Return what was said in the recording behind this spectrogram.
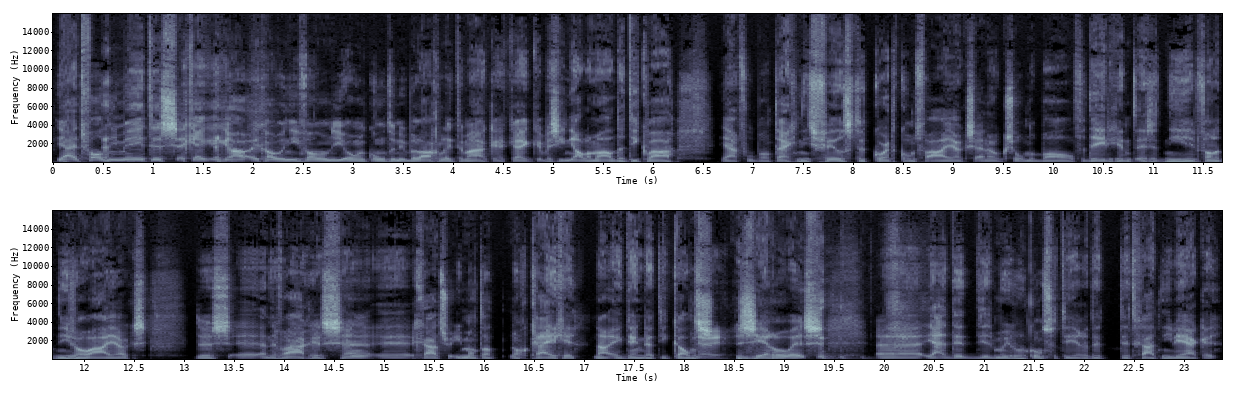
Ja, het valt niet mee. Het is, kijk, ik hou, ik hou er niet van om die jongen continu belachelijk te maken. Kijk, we zien allemaal dat hij qua ja, voetbaltechnisch veel te kort komt voor Ajax. En ook zonder bal verdedigend is het niet van het niveau Ajax. Dus, eh, en de vraag is, hè, eh, gaat zo iemand dat nog krijgen? Nou, ik denk dat die kans Nee. zero is. Eh, ja, dit, dit moet je gewoon constateren. Dit, dit gaat niet werken.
